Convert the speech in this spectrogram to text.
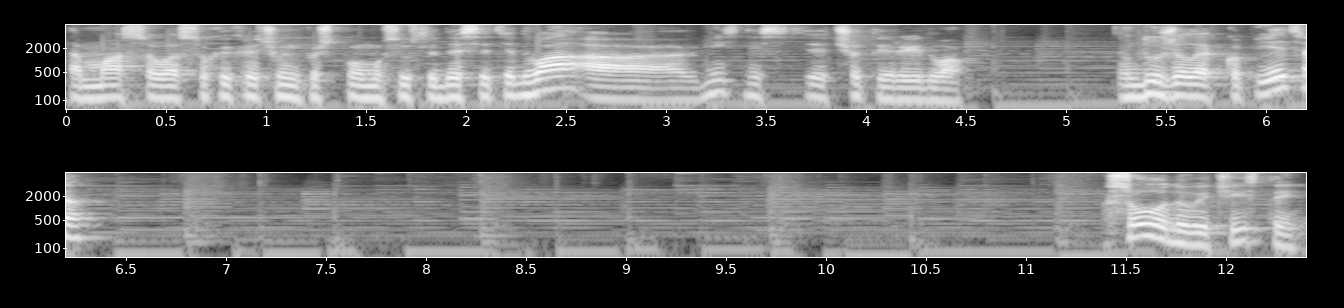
там масова сухих речовин по штовому суслі 10,2, а вмісність 4,2. Дуже легко п'ється. Солодовий, чистий,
